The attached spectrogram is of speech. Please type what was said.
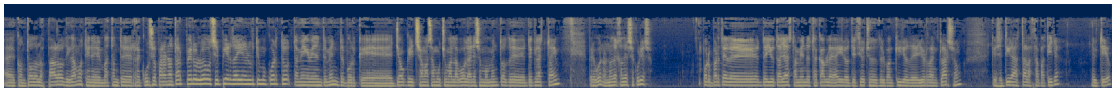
eh, con todos los palos, digamos, tiene bastantes recursos para anotar, pero luego se pierde ahí en el último cuarto, también evidentemente porque Jokic amasa mucho más la bola en esos momentos de, de clutch time, pero bueno, no deja de ser curioso. Por parte de, Utah Jazz también destacable ahí los 18 desde el banquillo de Jordan Clarkson, que se tira hasta las zapatillas, el tío.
